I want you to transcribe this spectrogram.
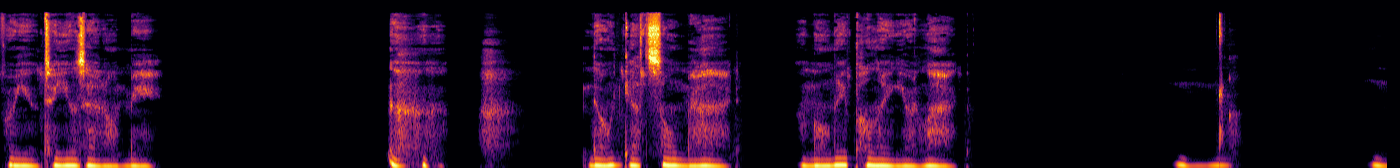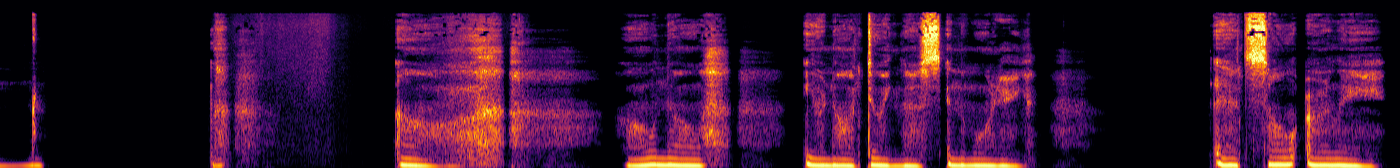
for you to use it on me. Don't get so mad. I'm only pulling your leg. Oh. Oh no. You're not doing this in the morning. It's so early.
